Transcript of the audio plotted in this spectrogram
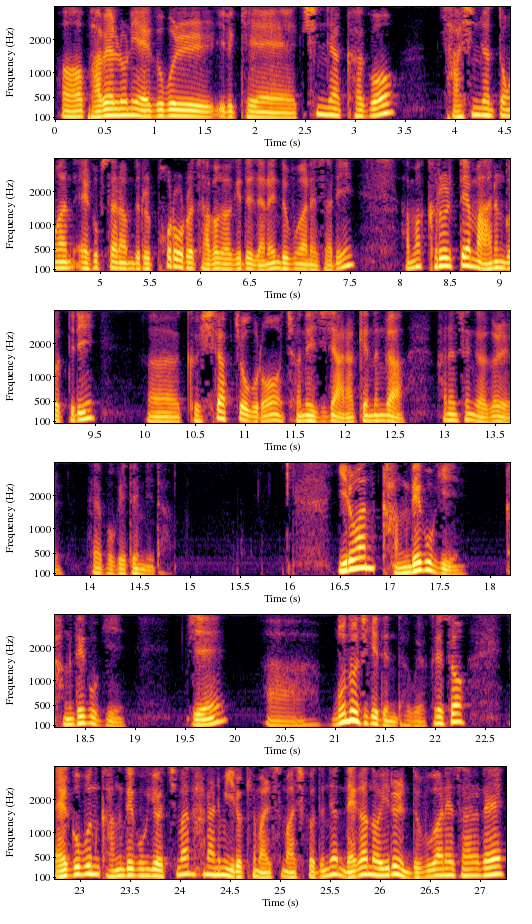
어, 바벨론이 애굽을 이렇게 침략하고 40년 동안 애굽 사람들을 포로로 잡아가게 되잖아요. 느부갓네살이 아마 그럴 때 많은 것들이 어, 그 시랍 쪽으로 전해지지 않았겠는가 하는 생각을 해보게 됩니다. 이러한 강대국이 강대국이 이제 아, 무너지게 된다고요. 그래서 애굽은 강대국이었지만 하나님이 이렇게 말씀하시거든요. 내가 너희를 느부갓네살의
